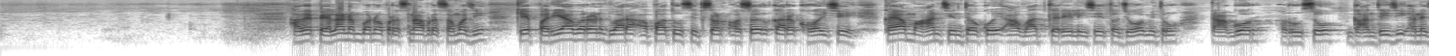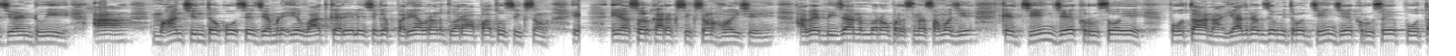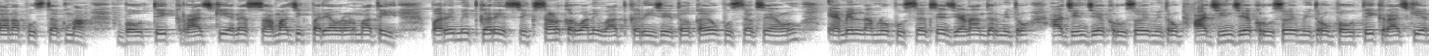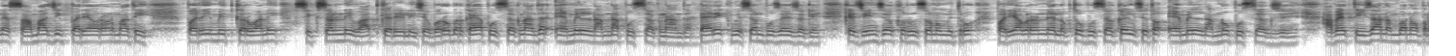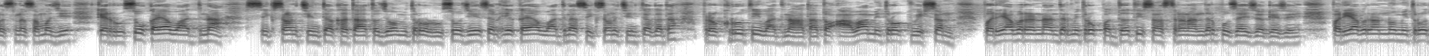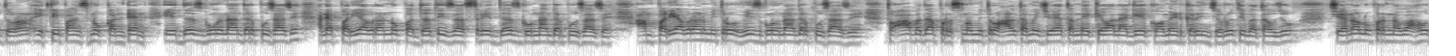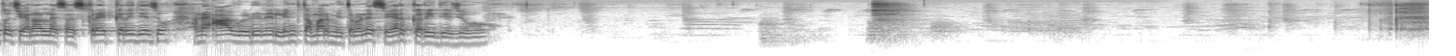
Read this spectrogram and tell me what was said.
હવે પહેલા નંબરનો પ્રશ્ન આપણે સમજીએ કે પર્યાવરણ દ્વારા અપાતું શિક્ષણ અસરકારક હોય છે. કયા મહાન ચિંતકોએ આ વાત કરેલી છે? તો જુઓ મિત્રો, ટાગોર, રૂસો, ગાંધીજી અને જૈન ડુએ. આ મહાન ચિંતકો છે, જેમણે એ વાત કરેલી છે કે પર્યાવરણ દ્વારા અપાતું શિક્ષણ એ અસરકારક શિક્ષણ હોય છે. હવે બીજા નંબરનો પ્રશ્ન સમજીએ કે જીન જેક રૂસોએ પોતાના, યાદ રાખજો મિત્રો, જીન જેક રૂસોએ પોતાના પુસ્તકમાં ભૌતિક, રાજકીય અને સામાજિક પર્યાવરણમાંથી પરિમિત કરી શિક્ષણ કરવાની વાત કરી છે. તો કયો પુસ્તક છે એમનું? એમએલ નામનું પુસ્તક છે. જેના અંદર મિત્રો આ જીન જેક રૂસોએ મિત્રો, આ જીન જેક રૂસોએ મિત્રો ભૌતિક, રાજકીય અને સામાજિક પર્યાવરણમાંથી પરિમિત કરવાની શિક્ષણની વાત કરેલી છે. બરોબર? કયા પુસ્તકના અંદર? એમિલ નામના પુસ્તકના અંદર. ડાયરેક્ટ ક્વેશ્ચન પૂછાઈ શકે કે જીન જેક રૂસોનું મિત્રો પર્યાવરણને લગતું પુસ્તક કયું છે? તો એમિલ નામનું પુસ્તક છે. હવે ત્રીજા નંબરનો પ્રશ્ન સમજીએ કે રૂસો કયા વાદના શિક્ષણ ચિંતક હતા? તો જો મિત્રો રૂસો જે છે એ કયા વાદના શિક્ષણ ચિંતક હતા? પ્રકૃતિવાદના હતા. તો આવા મિત્રો ક્વેશ્ચન પર્યાવરણના અંદર મિત્રો પદ્ધતિશાસ્ત્રના અંદર પૂછાઈ શકે છે. પર્યાવરણનો મિત્રો ધોરણ એકથી પાંચનું કન્ટેન્ટ એ દસ ગુણના અંદર પૂછાશે અને પર્યાવરણનું પદ્ધતિશાસ્ત્ર એ દસ ગુણના અંદર પૂછાશે. આમ પર્યાવરણ મિત્રો વીસ ગુણના અંદર પૂછાશે. તો આ બધા પ્રશ્નો મિત્રો હાલ તમે જોયા, તમને કેવા લાગે કોમેન્ટ કરીને જરૂરથી બતાવજો. ચેનલ ઉપર નવા હો તો ચેનલને સબસ્ક્રાઈબ કરી દેજો અને આ વિડીયોની લિંક તમારા મિત્રોને શેર કરી દેજો.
